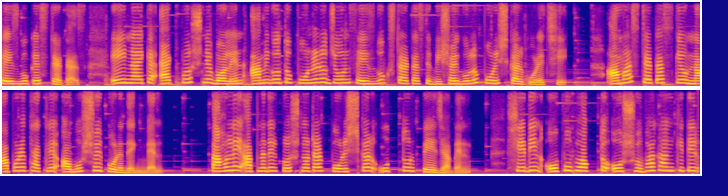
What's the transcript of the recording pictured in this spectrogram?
ফেসবুকের স্ট্যাটাস। এই নায়িকা এক প্রশ্নে বলেন, আমি গত পনেরো জুন ফেসবুক স্ট্যাটাসে বিষয়গুলো পরিষ্কার করেছি। আমার স্ট্যাটাস কেউ না পড়ে থাকলে অবশ্যই পড়ে দেখবেন। তাহলে আপনাদের প্রশ্নটার পরিষ্কার উত্তর পেয়ে যাবেন। সেদিন অপু ভক্ত ও শুভাকাঙ্ক্ষীদের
